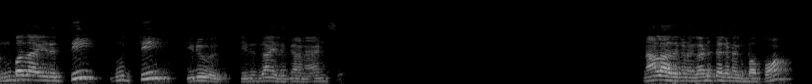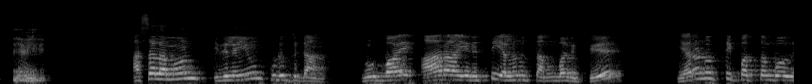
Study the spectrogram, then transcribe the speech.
ஒன்பதாயிரத்தி நூத்தி இருபது. இதுதான் இதுக்கான ஆன்சர் நாலாவது கணக்கு அடுத்த கணக்கு பார்ப்போம். அசல் அமௌண்ட் இதுலயும் கொடுத்துட்டாங்க. ரூபாய் ஆறாயிரத்தி எழுநூத்தி ஐம்பதுக்கு இருநூத்தி பத்தொன்பது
